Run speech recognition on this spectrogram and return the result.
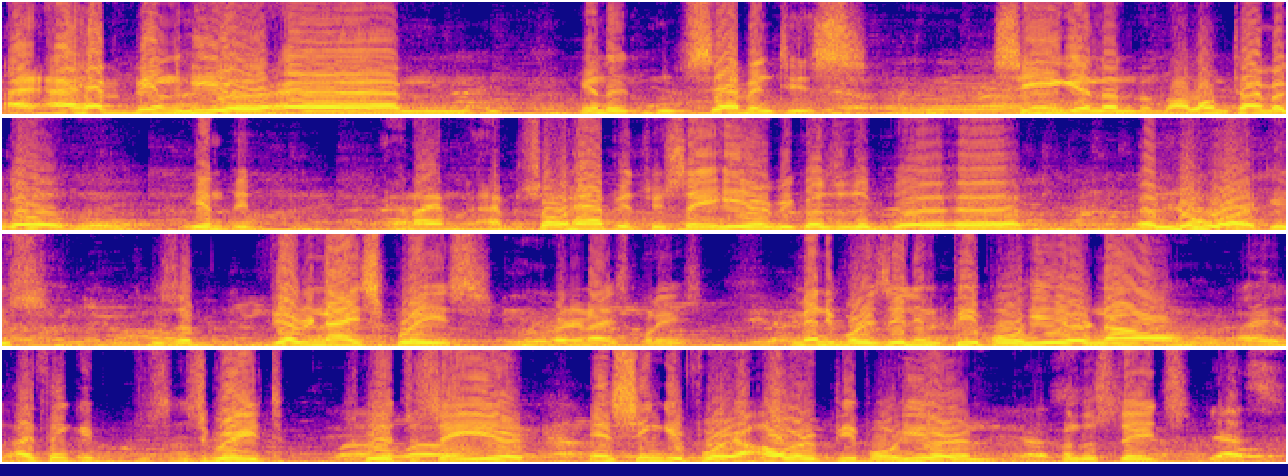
I, I have been here um, in the 70s, singing and a long time ago. In the, and I'm, I'm so happy to stay here because the, the uh, uh, Newark is is a very nice place, very nice place. Many Brazilian people here now. I, I think it's, it's great. It's great to stay here and singing for our people here in, in the States. Yes.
